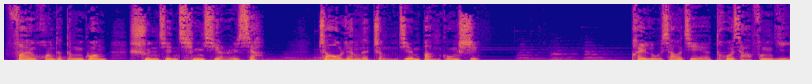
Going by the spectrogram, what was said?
泛黄的灯光瞬间倾泻而下，照亮了整间办公室。佩鲁小姐脱下风衣，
